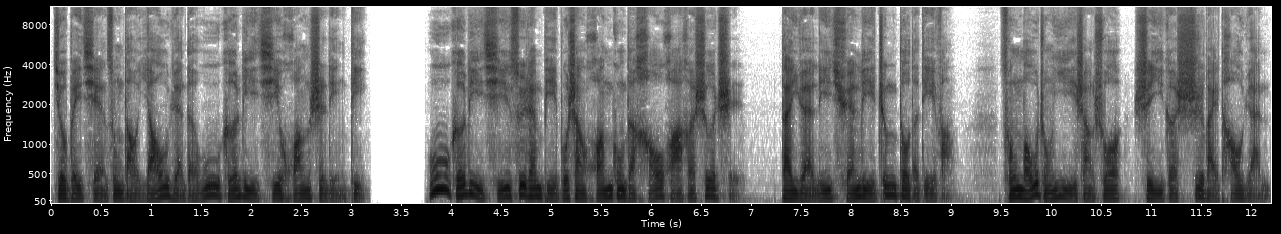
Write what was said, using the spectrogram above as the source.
就被遣送到遥远的乌格利奇皇室领地。乌格利奇虽然比不上皇宫的豪华和奢侈，但远离权力争斗的地方，从某种意义上说是一个世外桃源。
